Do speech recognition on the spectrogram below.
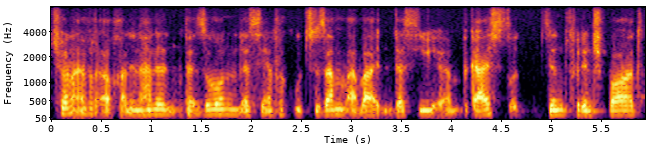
schon einfach auch an den handelnden Personen, dass sie einfach gut zusammenarbeiten, dass sie äh, begeistert sind für den Sport.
